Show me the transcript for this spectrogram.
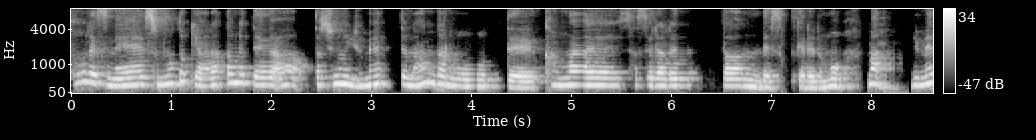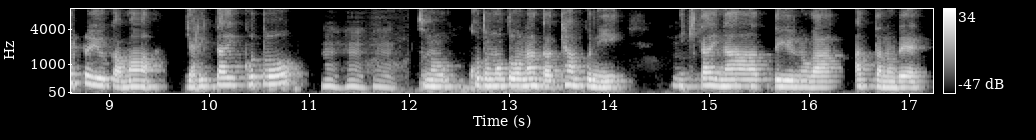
そうですね。その時改めてあ私の夢って何だろうって考えさせられたんですけれどもまあ夢というかまあやりたいことうんうん。その子供となんかキャンプにうん。行きたいなっていうのがあったので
